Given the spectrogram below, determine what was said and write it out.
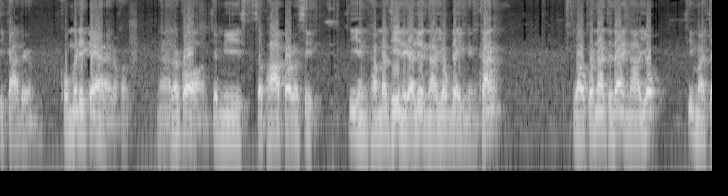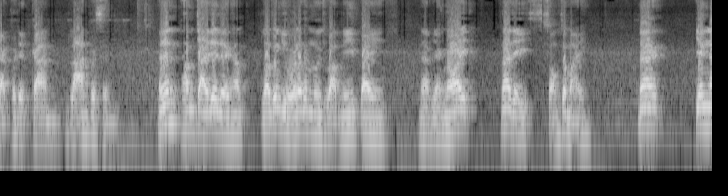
ติกาเดิม คงไม่ได้แก้อะไรหรอกครับนะแล้วก็จะมีสภาปรสิตที่ยังทำหน้าที่ในการเลือกนายกได้อีกหนึ่งครั้ง เราก็น่าจะได้นายกที่มาจากเผด็จการล้านเปอร์เซ็นต์ดังนั้นทำใจได้เลยครับ เราต้องอยู่กับรัฐธรรมนูญฉบับนี้ไปนะอย่างน้อยน่าจะอีกสองสมัยนะ ยังไง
